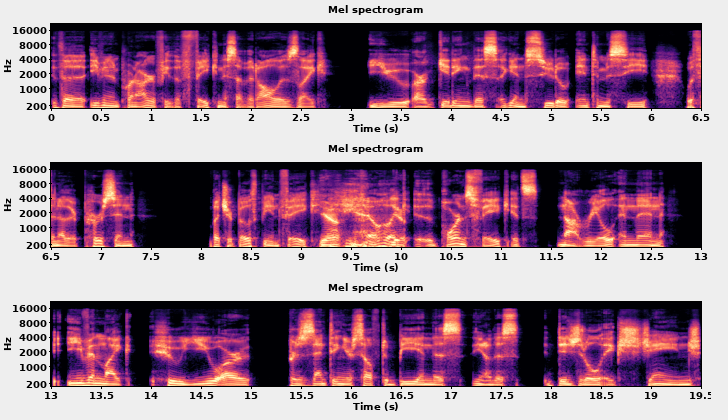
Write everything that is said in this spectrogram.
the even in pornography, the fakeness of it all is like you are getting this again pseudo intimacy with another person, but you're both being fake. Yeah. you know, like uh, porn's fake; it's not real. And then even like who you are presenting yourself to be in this, you know, this digital exchange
